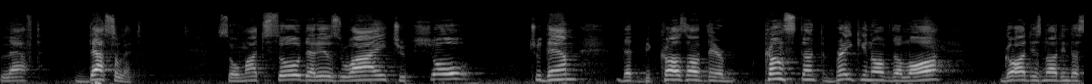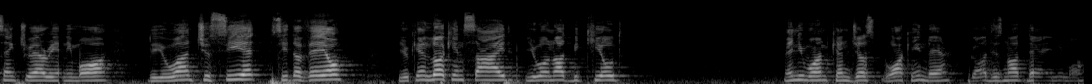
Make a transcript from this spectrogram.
left desolate. So much so that is why to show to them that because of their constant breaking of the law, God is not in the sanctuary anymore. Do you want to see it? See the veil? You can look inside. You will not be killed. Anyone can just walk in there. God is not there anymore.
